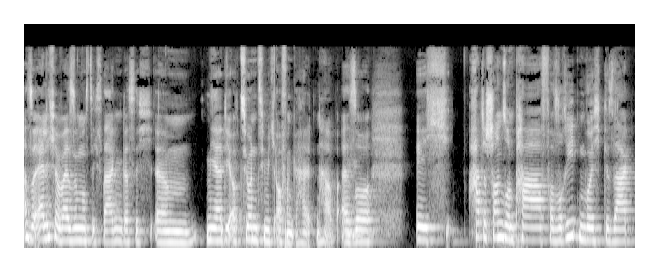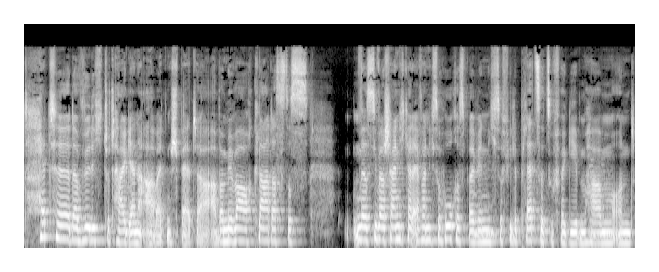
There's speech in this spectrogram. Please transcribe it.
Also ehrlicherweise musste ich sagen, dass ich ähm, mir die Optionen ziemlich offen gehalten habe. Also mhm. ich hatte schon so ein paar Favoriten, wo ich gesagt hätte, da würde ich total gerne arbeiten später. Aber mir war auch klar, dass das dass die Wahrscheinlichkeit einfach nicht so hoch ist, weil wir nicht so viele Plätze zu vergeben haben. Und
